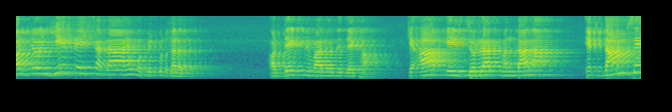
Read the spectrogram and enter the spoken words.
और जो ये पेश कर रहा है वो बिल्कुल गलत और देखने वालों ने देखा कि आपके इस जरूरतमंदाना एकदम से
